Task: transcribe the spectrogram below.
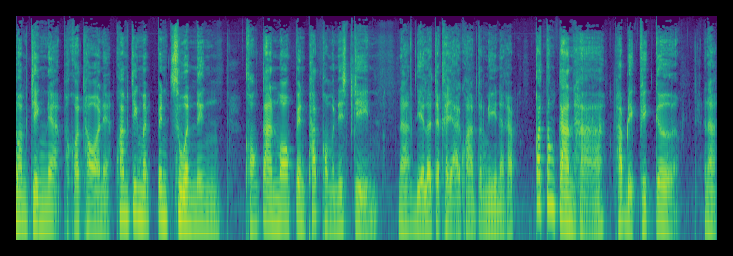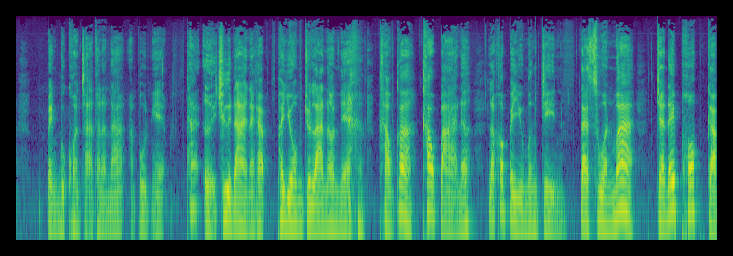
ความจริงเนี่ยพคทเนี่ยความจริงมันเป็นส่วนหนึ่งของการมองเป็นพรรคคอมมิวนิสต์จีนนะเดี๋ยวเราจะขยายความตรงนี้นะครับ ก็ต้องการหา Public Figure นะเป็นบุคคลสาธารณะอะพูดงี้ถ้าเอ่ยชื่อได้นะครับ พยมจุลานนท์เนี่ยเขาก็เข้าป่าเนอะแล้วก็ไปอยู่เมืองจีน แต่ส่วนว่าจะได้พบกับ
